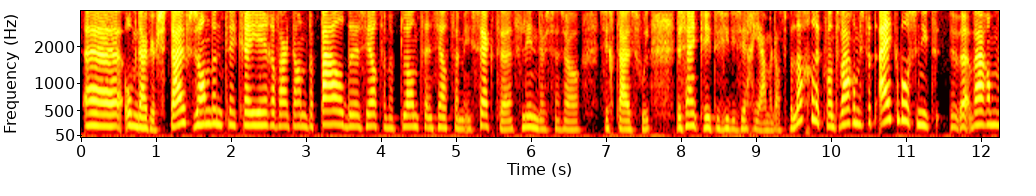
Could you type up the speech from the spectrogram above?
eh, om daar weer stuifzanden te creëren waar dan bepaalde zeldzame planten en zeldzame insecten, vlinders en zo, zich thuis voelen. Er zijn critici die zeggen, ja maar dat is belachelijk, want waarom is dat eikenbos niet, eh, waarom,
